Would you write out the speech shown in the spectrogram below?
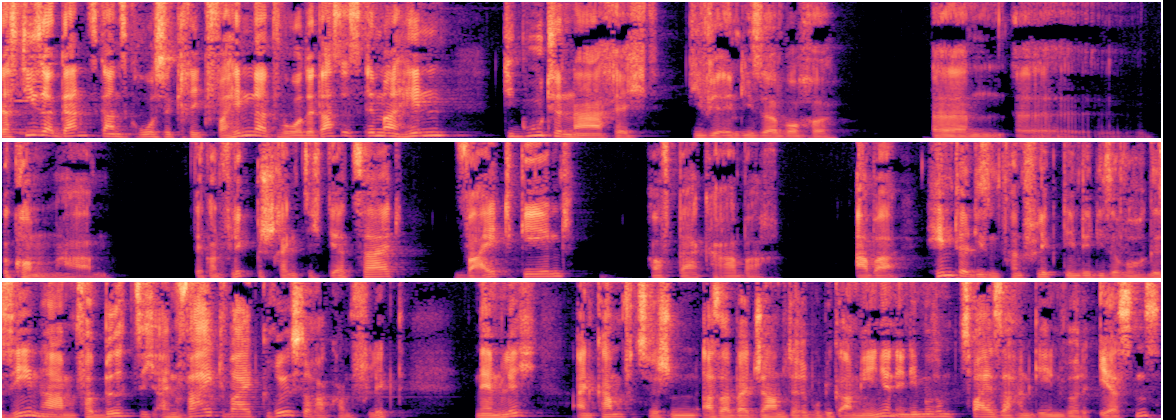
Dass dieser ganz, ganz große Krieg verhindert wurde, das ist immerhin die gute Nachricht, die wir in dieser Woche ähm, äh, bekommen haben. Der Konflikt beschränkt sich derzeit weitgehend auf Bergkarabach. Aber hinter diesem Konflikt, den wir diese Woche gesehen haben, verbirgt sich ein weit, weit größerer Konflikt, nämlich ein Kampf zwischen Aserbaidschan und der Republik Armenien, in dem es um zwei Sachen gehen würde. Erstens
